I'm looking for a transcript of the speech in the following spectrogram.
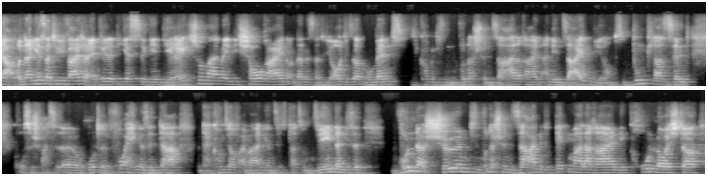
Ja, und dann geht es natürlich weiter. Entweder die Gäste gehen direkt schon mal in die Show rein und dann ist natürlich auch dieser Moment, sie kommen in diesen wunderschönen Saal rein, an den Seiten, die noch ein bisschen dunkler sind, große schwarze, äh, rote Vorhänge sind da und dann kommen sie auf einmal an ihren Sitzplatz und sehen dann diese wunderschönen, diesen wunderschönen Saal mit den Deckenmalereien, den Kronleuchter,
